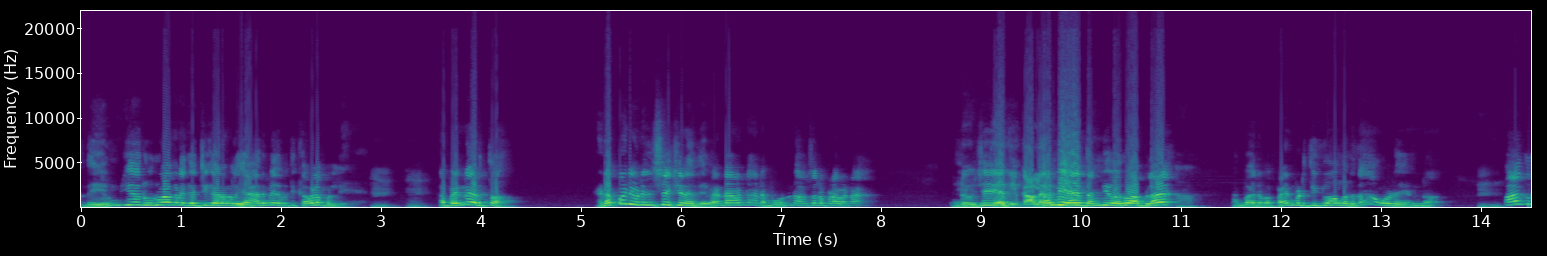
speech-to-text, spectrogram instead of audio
அந்த எம்ஜிஆர் உருவாக்குன கட்சிக்காரங்களை யாருமே அதை பத்தி கவலைப்படலையே. அப்ப என்ன அர்த்தம்? எடப்பாடியோட இன்ஸ்ட்ரக்ஷன் அது வேண்டாம் வேண்டாம். நம்ம ஒன்றும் அவசரப்பட வேண்டாம் விஜய் தம்பி தம்பி வருவாப்புல. நம்ம நம்ம பயன்படுத்திக்குவோங்கிறது தான் அவங்களோட எண்ணம். பார்க்க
